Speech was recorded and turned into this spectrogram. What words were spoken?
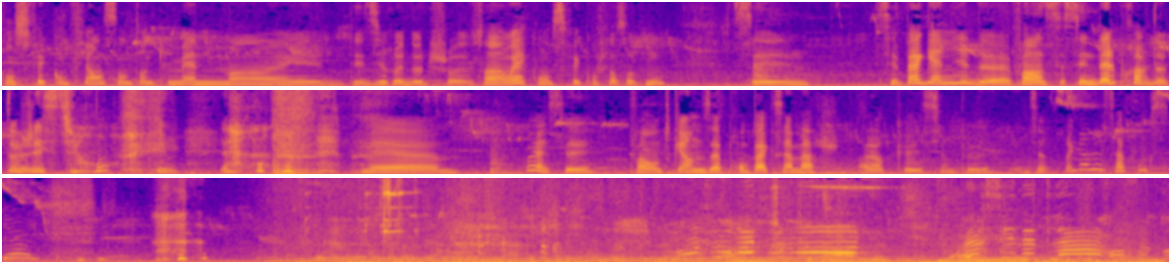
qu'on se fait confiance en tant qu'humain, humain et désireux d'autre chose. Enfin, ouais, qu'on se fait confiance entre nous. C'est c'est pas gagné de. Enfin, c'est c'est une belle preuve d'autogestion. Mais euh, ouais, c'est. Enfin, en tout cas, on nous apprend pas que ça marche. Alors que ici, on peut dire Regardez, ça fonctionne. Bonjour à tout le monde Merci d'être là en ce beau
